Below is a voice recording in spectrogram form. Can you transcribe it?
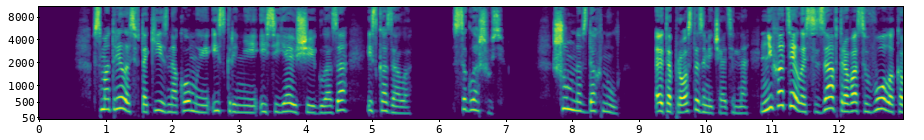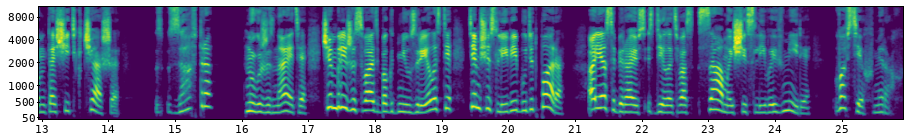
Всмотрелась в такие знакомые, искренние и сияющие глаза и сказала «Соглашусь». Шумно вздохнул. «Это просто замечательно. Не хотелось завтра вас волоком тащить к чаше, «Завтра?» «Ну вы же знаете, чем ближе свадьба к дню зрелости, тем счастливее будет пара. А я собираюсь сделать вас самой счастливой в мире, во всех мирах».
